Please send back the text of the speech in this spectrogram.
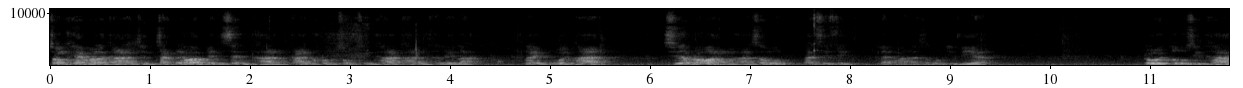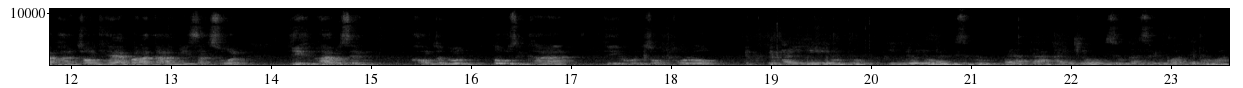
ช่องแคบมะละกาจึงจัดได้ว่าเป็นเส้นทางการขนส่งสินค้าทางทะเลหลัก ในภูมิภาคเชื่อมระหว่างมหาสมุทรแปซิฟิก และมหาสมุทรอินเดีย โดยตู้สินค้าผ่านช่องแคบมะละกามีสัดส่วน 25%ของจำนวนตู้สินค้าที่ขนส่งทั่วโลก 太平洋とインド洋を結ぶマラッカー海峡を通過するコンテナは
